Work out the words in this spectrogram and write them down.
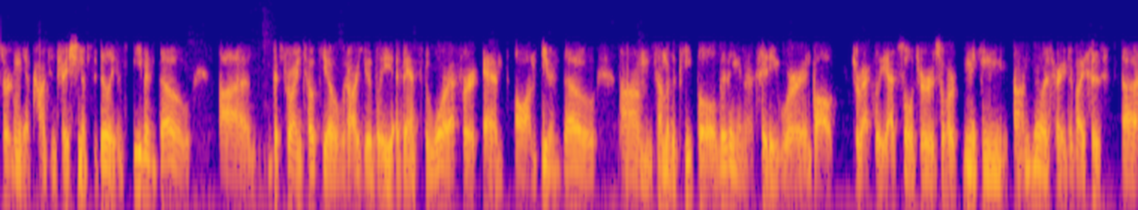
certainly a concentration of civilians, even though uh, destroying Tokyo would arguably advance the war effort, and um, even though um, some of the people living in that city were involved directly as soldiers or making um, military devices, uh,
